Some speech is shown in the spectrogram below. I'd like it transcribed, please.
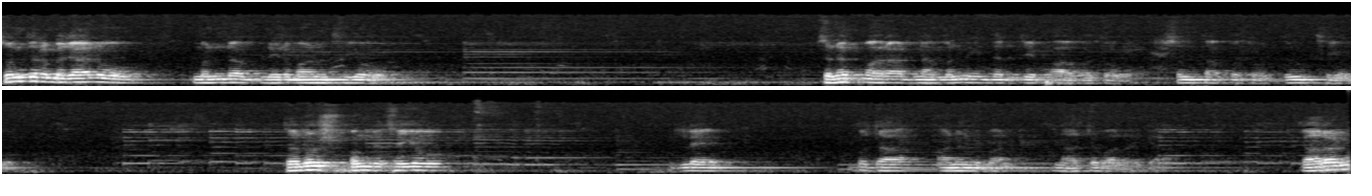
સુંદર મજાનો મંડપ નિર્માણ થયો. જનક મહારાજના મનની અંદર જે ભાવ હતો, સંતાપ હતો, દૂર થયો. ધનુષ ભંગ થયો. એટલે બધા આનંદમાં નાચવા લાગ્યા. કારણ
